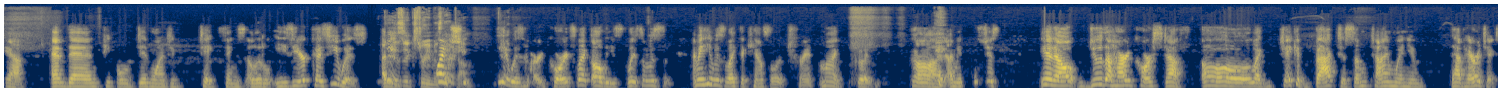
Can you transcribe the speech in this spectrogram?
Yeah. And then people did want to take things a little easier because he was, I mean, as extreme as they come. he was hardcore. It's like all these, like, it was, I mean, he was like the Council of Trent. My good God. I mean, it's just, you know, do the hardcore stuff. Oh, like take it back to some time when you have heretics.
